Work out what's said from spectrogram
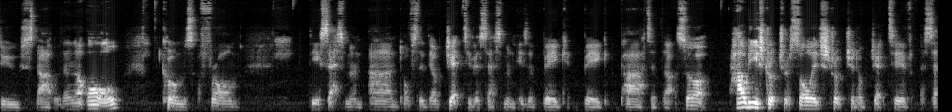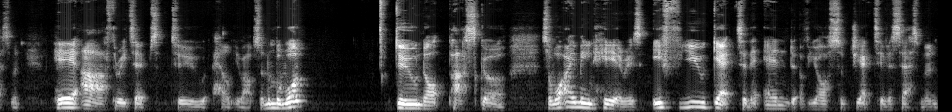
to start with. And that all comes from the assessment, and obviously the objective assessment is a big, big part of that. So, how do you structure a solid, structured, objective assessment? Here are three tips to help you out. So, number one, do not pass go. So, what I mean here is if you get to the end of your subjective assessment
